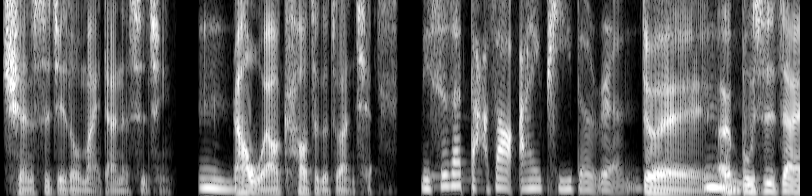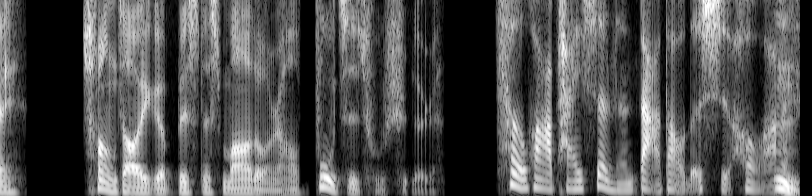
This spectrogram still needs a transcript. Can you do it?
全世界都买单的事情，嗯，然后我要靠这个赚钱，你是在打造 IP 的人，对，嗯。而不是在创造一个 business model 然后复制出去的人。策划拍《圣人大道》的时候啊，嗯，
